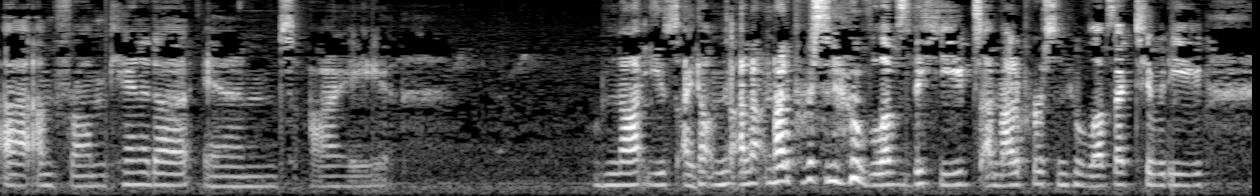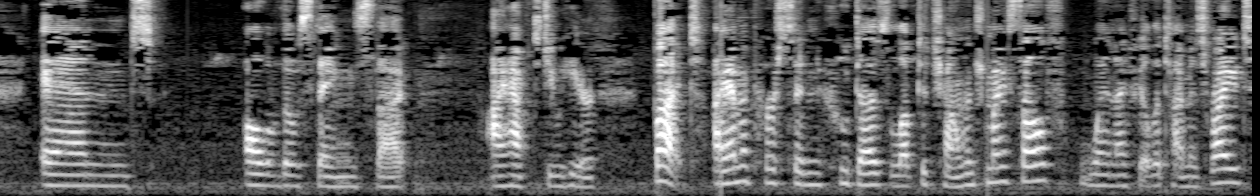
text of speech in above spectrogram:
Uh, I'm from Canada, and I not used I don't I'm not, a person who loves the heat. I'm not a person who loves activity and all of those things that I have to do here. But I am a person who does love to challenge myself when I feel the time is right.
